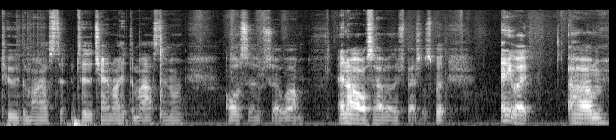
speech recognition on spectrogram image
to the milestone, to the channel I hit the milestone on also. So, um, and I'll also have other specials. But anyway, um,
